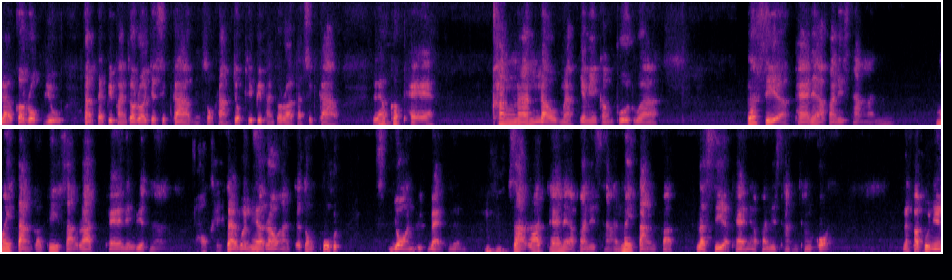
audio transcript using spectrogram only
แล้วก็รบอยู่ตั้งแต่ปี1979เนี่ยสงครามจบที่ปี1989แล้วก็แพ้ครั้งนั้นเรามักจะมีคำพูดว่ารัสเซียแพ้ในอัฟกานิสถาน ไม่ต่างกับที่สหรัฐแพ้ในเวียดนามโอเคแต่วันนี้เราอาจจะต้องพูดย้อนอีกแบบหนึ่งอืมสหรัฐแพ้ในอัฟกานิสถานไม่ต่างกับรัสเซียแพ้ในอัฟกานิสถานทั้งก่อนนะครับพูดง่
